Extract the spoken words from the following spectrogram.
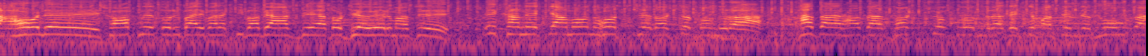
তাহলে স্বপ্নে তোর বাইবারা কীভাবে আসবে এত ঢেউয়ের মাঝে? এখানে কেমন হচ্ছে দর্শক বন্ধুরা? হাজার হাজার দর্শক বন্ধুরা দেখতে পাচ্ছেন যে নৌকা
